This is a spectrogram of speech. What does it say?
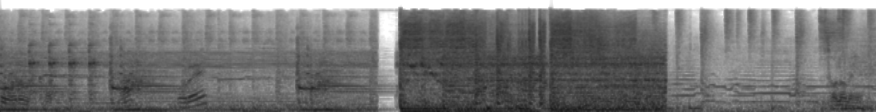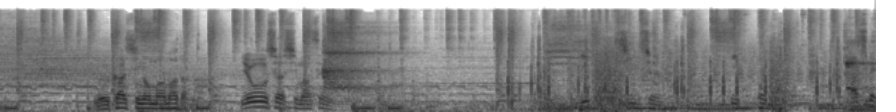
愚かなあ俺？その目昔のままだな。容赦しません。いざ慎重一本目始め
